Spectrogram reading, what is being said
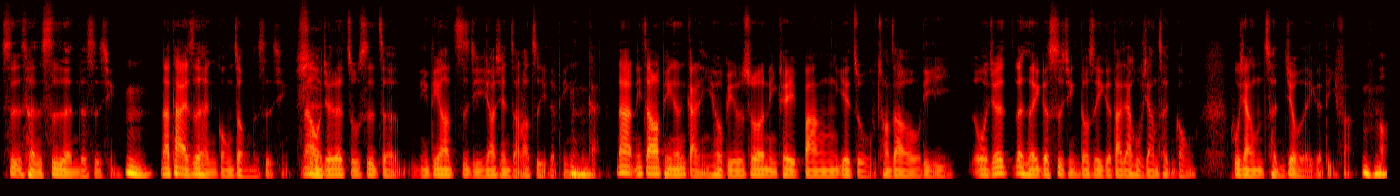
是很私人的事情。嗯，那它也是很公众的事情。那我觉得主事者你一定要自己要先找到自己的平衡感。嗯、那你找到平衡感以后，比如说你可以帮业主创造利益，我觉得任何一个事情都是一个大家互相成功、互相成就的一个地方。嗯哼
